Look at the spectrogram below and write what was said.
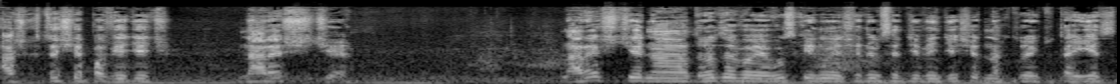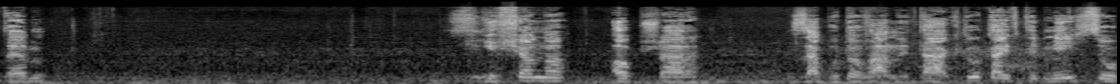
aż chce się powiedzieć nareszcie. Nareszcie na drodze wojewódzkiej numer 790, na której tutaj jestem, zniesiono obszar zabudowany. Tak, tutaj w tym miejscu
